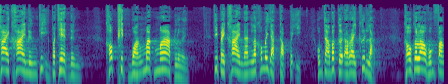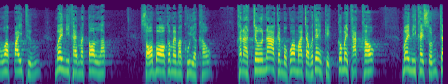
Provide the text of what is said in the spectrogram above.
ค่ายค่ายหนึ่งที่อีกประเทศหนึ่งเขาผิดหวังมากๆเลย ที่ไปค่ายนั้น แล้วเขาไม่อยากกลับไปอีก ผมถามว่าเกิดอะไรขึ้นหลักเขาก็เล่าผมฟังว่าไปถึงไม่มีใครมาต้อนรับสอบอก็ไม่มาคุยกับเขาขนาดเจอหน้ากันบอกว่ามาจากประเทศอังกฤษก็ไม่ทักเขาไม่มีใครสนใจ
